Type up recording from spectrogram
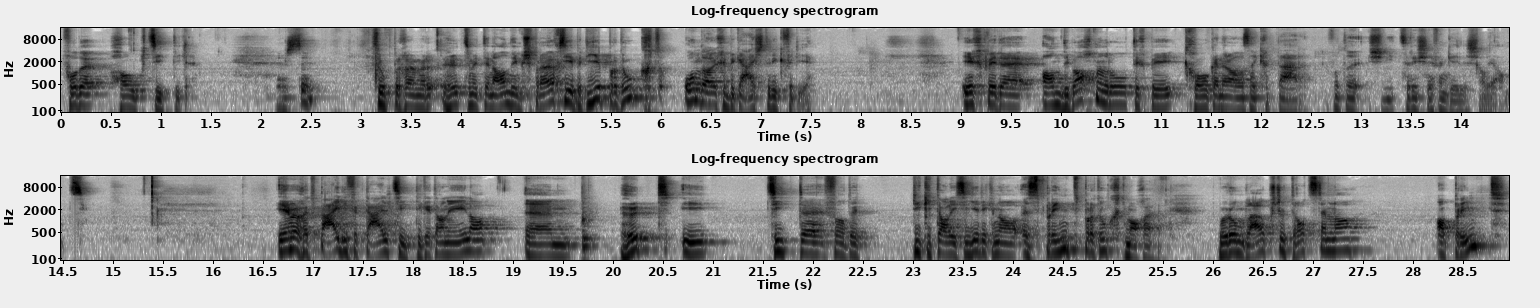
von der Hauptzeitungen. Merci. Super, können wir heute miteinander im Gespräch sein über diese Produkte und eure Begeisterung für die. Ich bin Andi Bachmann-Roth, ich bin Co-Generalsekretär der Schweizerischen Evangelischen Allianz. Ihr macht beide Verteilzeitungen. Daniela, ähm, heute in Zeiten von der Digitalisierung noch ein Printprodukt machen. Warum glaubst du trotzdem noch an Print?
